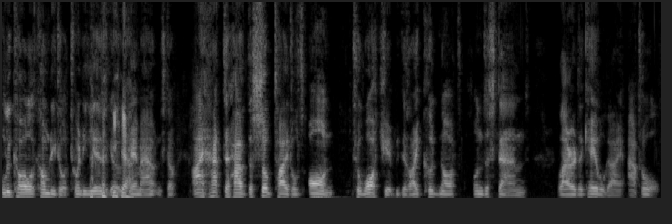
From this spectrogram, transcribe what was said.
Blue Collar Comedy Tour 20 years ago Yeah. came out and stuff. I had to have the subtitles on to watch it because I could not understand Larry the Cable Guy at all.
